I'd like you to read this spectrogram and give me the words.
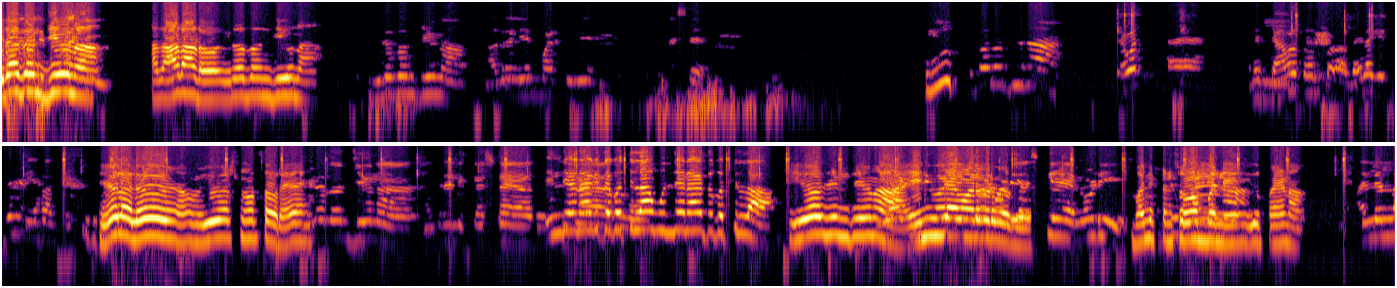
ಇರೋದೊಂದು ಜೀವನ. ಅದ್ ಆಡಾಡು ಇರೋದೊಂದ್ ಜೀವನ. ಇರೋದೊಂದ್ ಜೀವನ. ಅದ್ರಲ್ಲಿ ಏನ್ ಮಾಡ್ತೀವಿ? ಅಷ್ಟೇ. ಇರೋದೊಂದ್ ಜೀವನ? ಹೇಳಲು ವ್ಯೂವರ್ಸ್ ನೋಡ್ತಾವ್ರೆ. ಇರೋದೊಂದ್ ಜೀವನ. ಅದ್ರಲ್ಲಿ ಕಷ್ಟ ಯಾವ್ದು? ಹಿಂದೇನಾಗುತ್ತೆ ಗೊತ್ತಿಲ್ಲ ಮುಂದೇನಾಗುತ್ತೆ ಗೊತ್ತಿಲ್ಲ. ಇರೋದಿನ ಜೀವನ. ಎಂಜಾಯ್ ಮಾಡ್ಬಿಡ್ಬೇಕು ಅಷ್ಟೇ ನೋಡಿ. ಬನ್ನಿ ಫ್ರೆಂಡ್ಸ್ ಹೋಗೋಣ ಬನ್ನಿ. ಇದು ಪಯಣ ಅಲ್ಲೆಲ್ಲ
